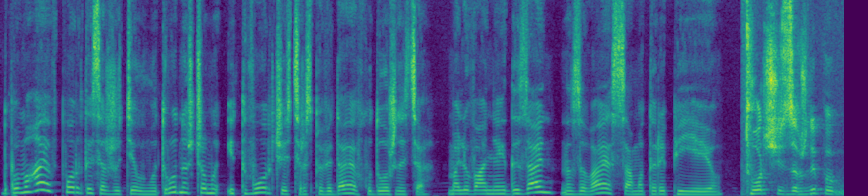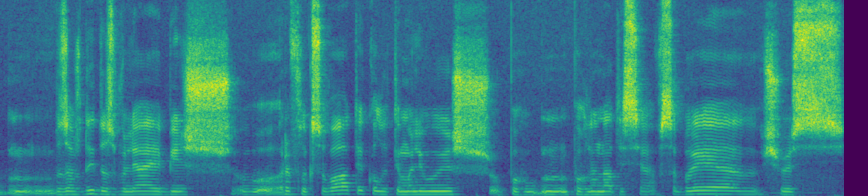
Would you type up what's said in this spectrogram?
Допомагає впоратися з життєвими труднощами і творчість, розповідає художниця. Малювання і дизайн називає самотерапією. Творчість завжди завжди дозволяє більш рефлексувати, коли ти малюєш, пог- поглинатися в себе, щось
